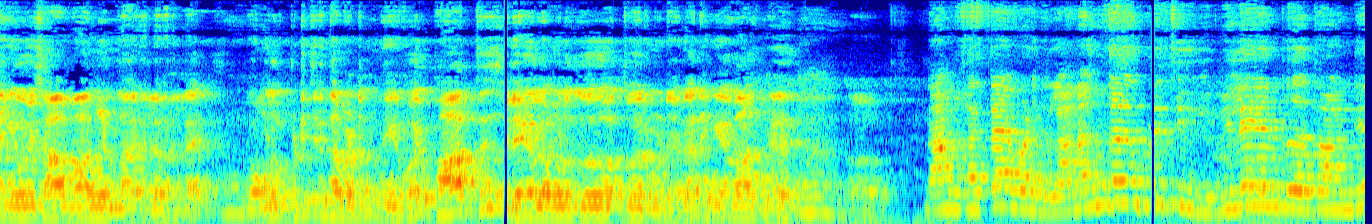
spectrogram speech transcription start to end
நீங்க போய் சாமான் வாங்கணும் நான் இதுல வரல. உங்களுக்கு பிடிச்சிருந்தா மட்டும் நீங்க போய் பார்த்து விலைகள் உங்களுக்கு ஒத்து வர முடியும்னா நீங்க வாங்க. ஆ. நாங்க கட்டாயப்படுத்தல. ஆனா எங்களுக்கு பிடிச்சிருக்கு விலைன்றதை தாண்டி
